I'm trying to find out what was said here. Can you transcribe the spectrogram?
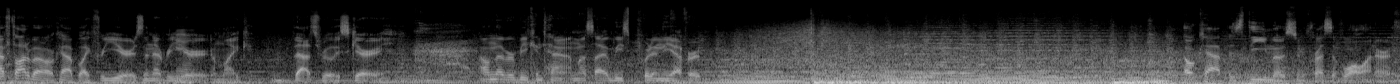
I've thought about El Cap like for years, and every year I'm like, that's really scary. I'll never be content unless I at least put in the effort. El Cap is the most impressive wall on Earth.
